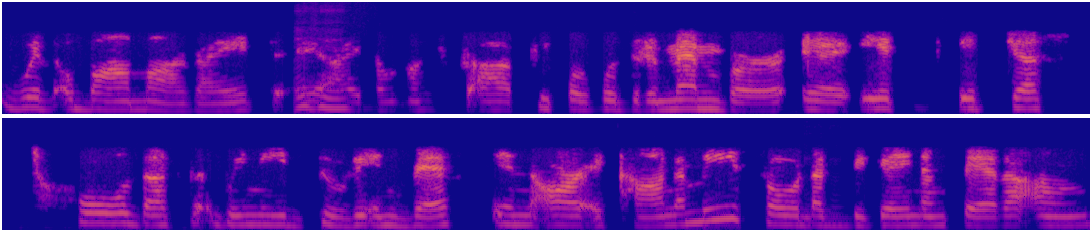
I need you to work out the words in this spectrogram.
with Obama, right? Eh, Mhm. I don't know if uh, people would remember. Eh, It it just told us that we need to reinvest in our economy. So nagbigay ng pera ang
